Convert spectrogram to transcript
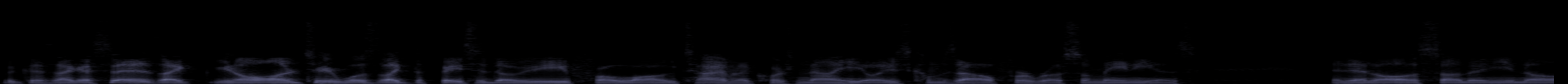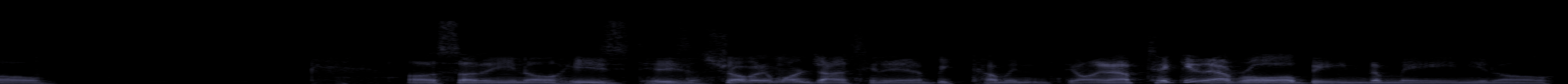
because, like I said, it's like you know, Undertaker was like the face of WWE for a long time, and of course now he always comes out for WrestleManias, and then all of a sudden, you know, all of a sudden, you know, he's he's showing more John Cena becoming, you know, up taking that role, being the main, you know,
